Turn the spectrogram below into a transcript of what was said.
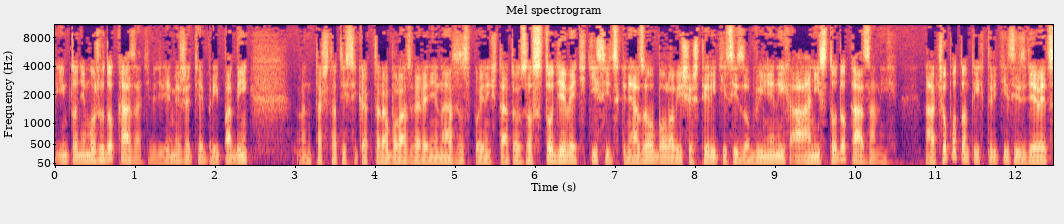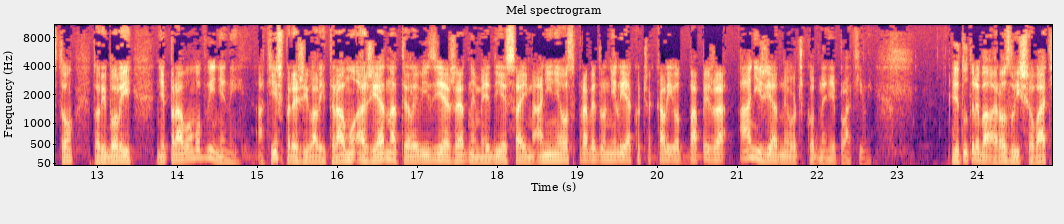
im to nemôžu dokázať. Veď vieme, že tie prípady len tá štatistika, ktorá bola zverejnená zo Spojených štátov, zo 109 tisíc kňazov bolo vyše 4 tisíc obvinených a ani 100 dokázaných. A čo potom tých 3900, ktorí boli neprávom obvinení a tiež prežívali traumu a žiadna televízia, žiadne médiá sa im ani neospravedlnili, ako čakali od pápeža, ani žiadne odškodné neplatili. Že tu treba rozlišovať,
